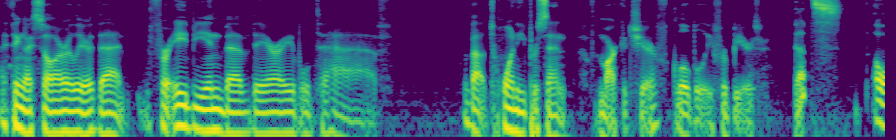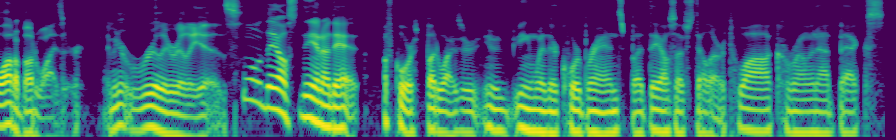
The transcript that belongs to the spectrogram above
I think I saw earlier that for AB InBev, they are able to have about twenty percent of the market share globally for beers. That's a lot of Budweiser. I mean, it really, really is. Well, they also, you know, they had, of course, Budweiser, you know, being one of their core brands, but they also have Stella Artois, Corona, Beck's.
